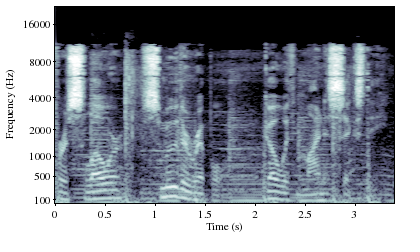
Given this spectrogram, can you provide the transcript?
For a slower, smoother ripple, go with minus 60.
